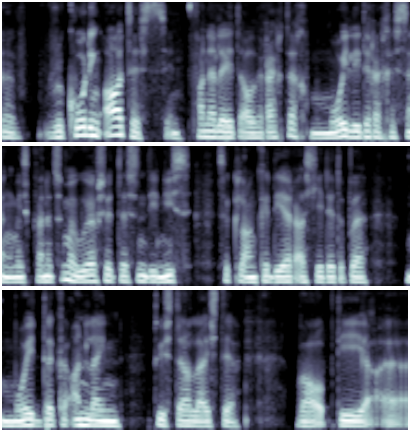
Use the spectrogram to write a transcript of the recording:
uh, recording artists en van hulle het al regtig mooi liedere gesing. Mens kan dit sommer hoor so tussen die nuus se klanke deur as jy dit op 'n mooi dikke aanlyn toestel luister. Waarop die uh,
